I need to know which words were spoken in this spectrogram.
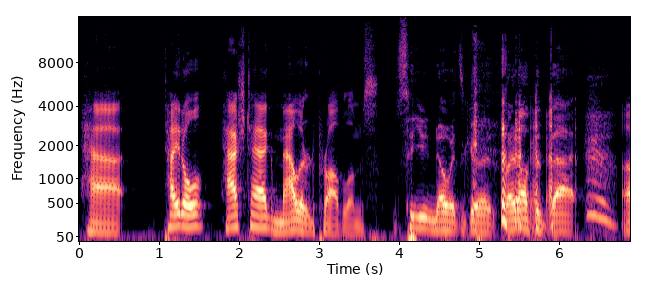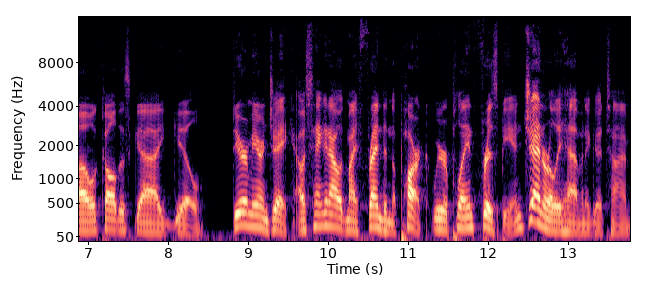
Ha- title hashtag Mallard problems. So you know it's good right off the bat. Uh, we'll call this guy Gil. Dear Amir and Jake, I was hanging out with my friend in the park. We were playing frisbee and generally having a good time.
